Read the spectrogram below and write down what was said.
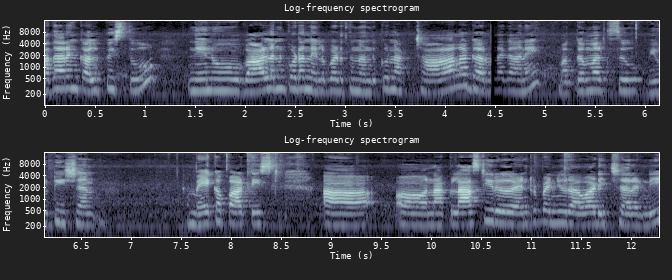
ఆధారం కల్పిస్తూ నేను వాళ్ళని కూడా నిలబెడుతున్నందుకు నాకు చాలా గర్వంగానే మగ్గం వర్క్స్ బ్యూటీషియన్ మేకప్ ఆర్టిస్ట్ నాకు లాస్ట్ ఇయర్ ఎంటర్ప్రెన్యూర్ అవార్డు ఇచ్చారండి.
